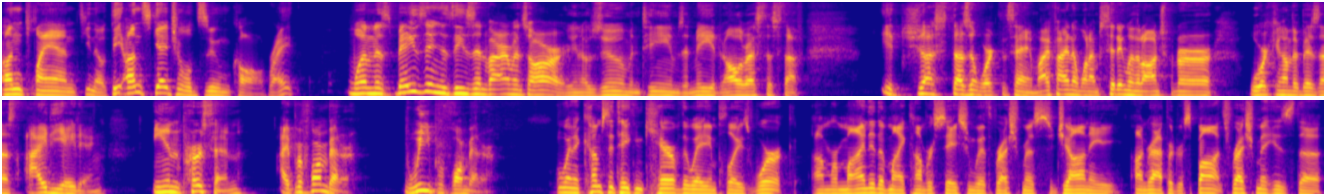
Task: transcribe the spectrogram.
unplanned, you know, the unscheduled Zoom call, right? When as amazing as these environments are, you know, Zoom and Teams and Meet and all the rest of the stuff, it just doesn't work the same. I find that when I'm sitting with an entrepreneur working on their business, ideating in person, I perform better. We perform better. When it comes to taking care of the way employees work, I'm reminded of my conversation with Reshma Saujani on Rapid Response. Reshma is the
